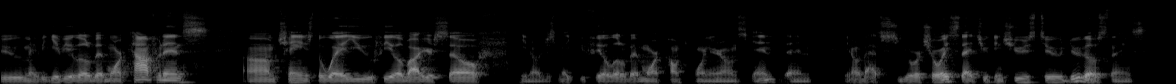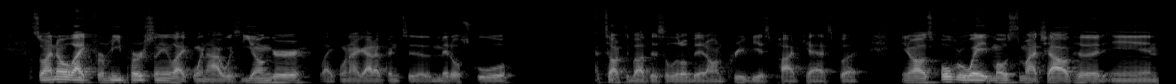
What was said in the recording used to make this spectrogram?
to maybe give you a little bit more confidence, um, change the way you feel about yourself, you know, just make you feel a little bit more comfortable in your own skin, then you know that's your choice that you can choose to do those things. So I know, like for me personally, like when I was younger, like when I got up into middle school, I've talked about this a little bit on previous podcasts, but you know, I was overweight most of my childhood and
